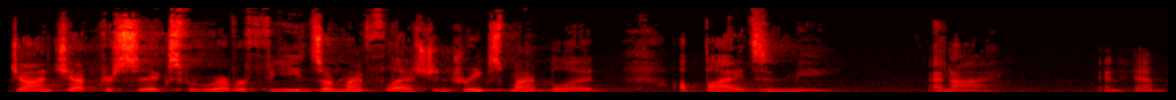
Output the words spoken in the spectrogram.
John chapter 6 For whoever feeds on my flesh and drinks my blood abides in me, and I in him.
